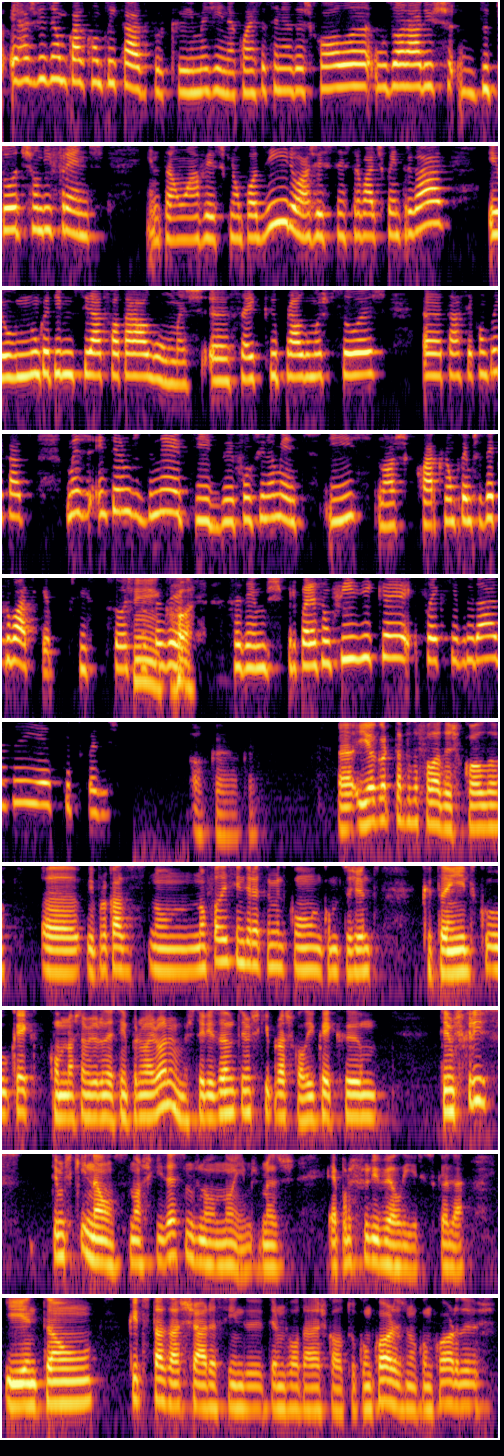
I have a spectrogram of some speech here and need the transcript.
É, às vezes é um bocado complicado, porque imagina, com esta cena da escola, os horários de todos são diferentes. Então há vezes que não podes ir, ou às vezes tens trabalhos para entregar. Eu nunca tive necessidade de faltar algum, mas uh, sei que para algumas pessoas uh, está a ser complicado. Mas em termos de net e de funcionamento, e isso, nós, claro que não podemos fazer acrobática, é preciso de pessoas Sim, para fazer. Claro. Fazemos preparação física, flexibilidade e esse tipo de coisas. Ok, ok. Uh, e agora estavas a falar da escola, uh, e por acaso não, não falei assim diretamente com, com muita gente que tem ido, o que é que, como nós estamos no décimo primeiro ano, mas ter exame, temos que ir para a escola, e o que é que temos que ir, temos que ir, não, se nós quiséssemos não, não íamos, mas é preferível ir, se calhar. E então, o que é tu estás a achar, assim, de termos voltado à escola? Tu concordas, não concordas?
